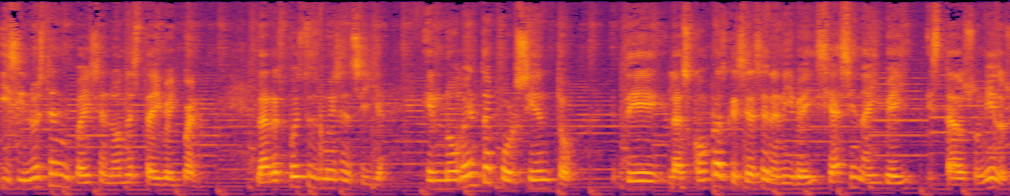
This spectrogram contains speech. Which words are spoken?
y si no está en mi país, ¿en dónde está eBay? Bueno, la respuesta es muy sencilla. El 90% de las compras que se hacen en eBay se hacen a eBay Estados Unidos.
